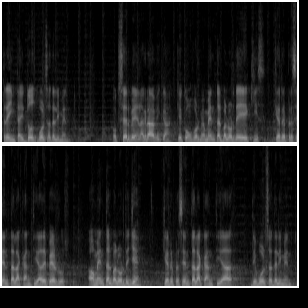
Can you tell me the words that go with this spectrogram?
32 bolsas de alimento. Observe en la gráfica que conforme aumenta el valor de X, que representa la cantidad de perros, aumenta el valor de Y, que representa la cantidad de bolsas de alimento.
